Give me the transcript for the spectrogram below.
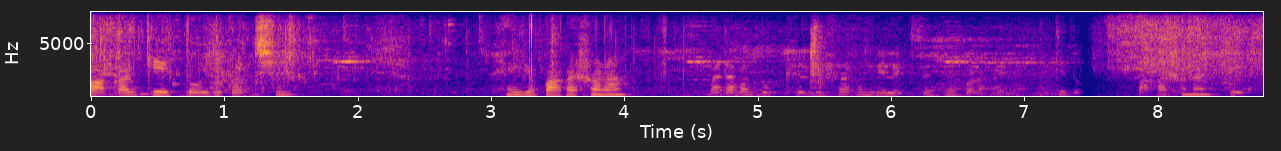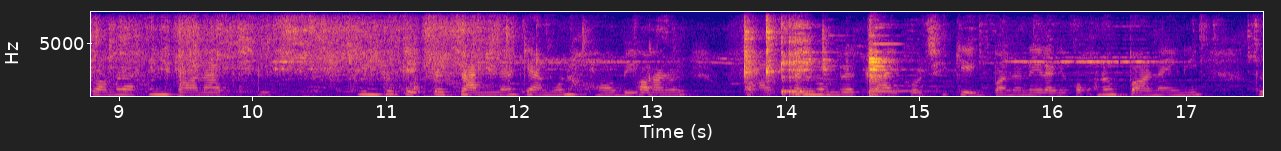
পাকার কেক তৈরি করছি। এই যে পাকাশোনা। বাট আমার দুঃখের বিষয় এখন মিল এক্সচেঞ্জ করা হয়নি কিন্তু পাকাশোনার কেক তো আমরা এখন বানাচ্ছি কিন্তু কেকটা জানি না কেমন হবে। কারণ ফার্স্ট টাইম আমরা ট্রাই করছি কেক বানানোর আগে কখনো বানাইনি। তো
